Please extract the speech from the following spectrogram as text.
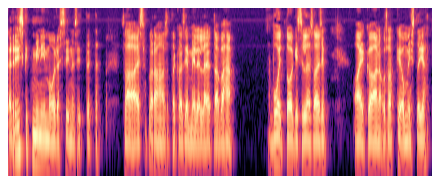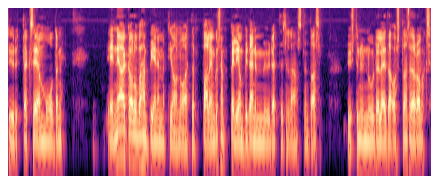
riskit minimoida siinä sitten, että saa edes rahansa takaisin ja mielellään jotain vähän voittoakin sillä saisi aikaan osakkeenomistajia tyydyttäkseen ja muuta, niin ennen aikaa ollut vähän pienemmät jonoa, että paljonko se peli on pitänyt myydä, että sillä on sitten taas pystynyt nuudeleita ostamaan seuraavaksi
